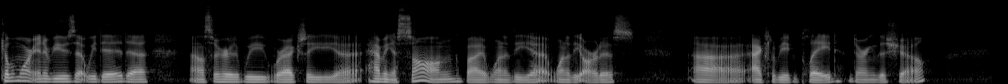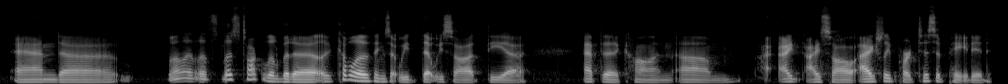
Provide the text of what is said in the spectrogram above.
couple more interviews that we did. Uh, I also heard we were actually uh, having a song by one of the uh, one of the artists uh, actually being played during the show. And uh, well, let's let's talk a little bit. Uh, a couple other things that we that we saw at the uh, at the con. Um, I, I I saw. I actually participated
